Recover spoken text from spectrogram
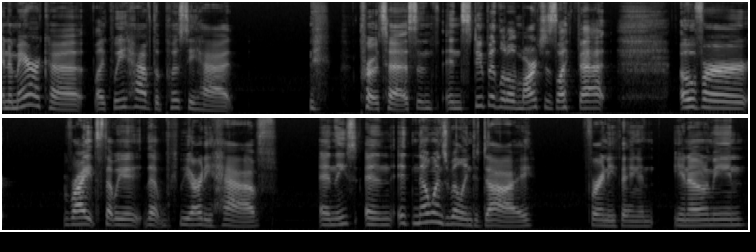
in America, like we have the Pussy Hat protests and, and stupid little marches like that over rights that we that we already have. And these and it no one's willing to die for anything. And you know what i mean?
